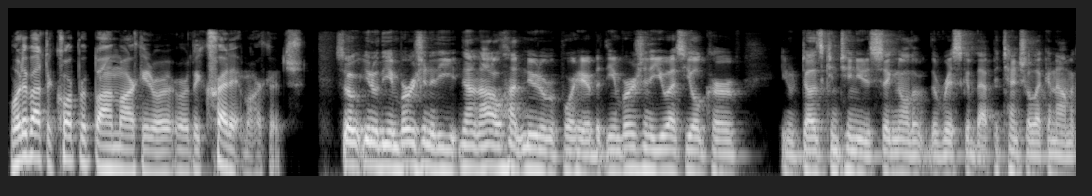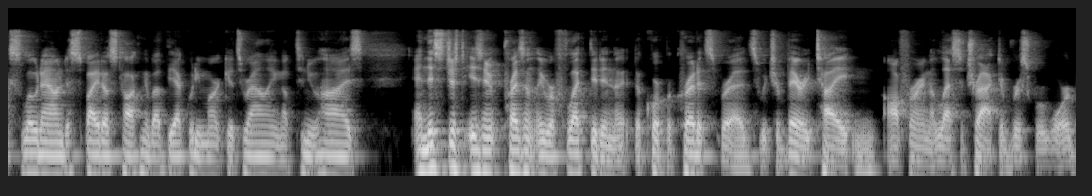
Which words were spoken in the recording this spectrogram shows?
What about the corporate bond market or, or the credit markets? So, you know, the inversion of the, not, not a lot new to report here, but the inversion of the US yield curve, you know, does continue to signal the, the risk of that potential economic slowdown, despite us talking about the equity markets rallying up to new highs. And this just isn't presently reflected in the, the corporate credit spreads, which are very tight and offering a less attractive risk reward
